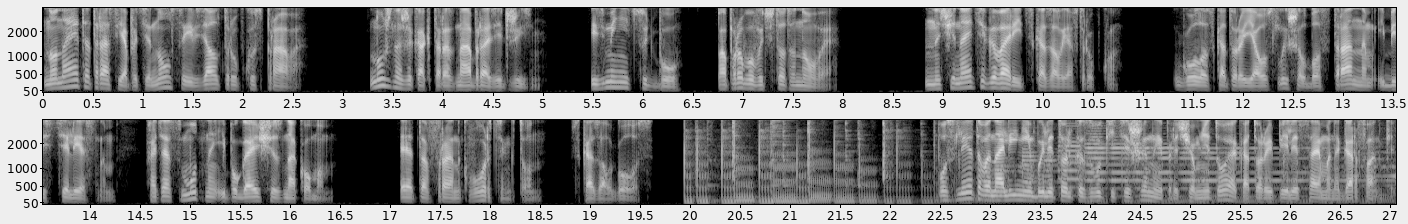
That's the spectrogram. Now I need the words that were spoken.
Но на этот раз я потянулся и взял трубку справа. Нужно же как-то разнообразить жизнь. Изменить судьбу, попробовать что-то новое. «Начинайте говорить», — сказал я в трубку. Голос, который я услышал, был странным и бестелесным, хотя смутно и пугающе знакомым. «Это Фрэнк Уортингтон», — сказал голос. После этого на линии были только звуки тишины, причем не той, о которой пели Саймон и Гарфанкель.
